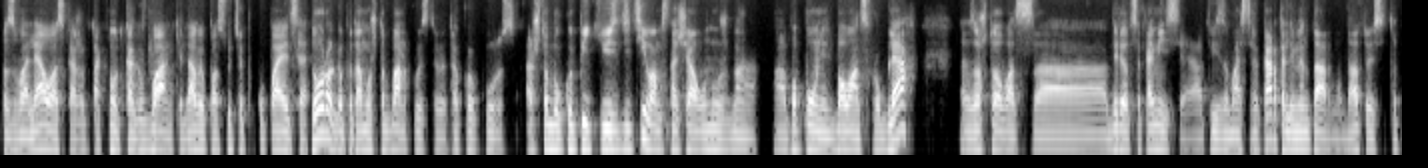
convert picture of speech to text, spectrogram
позволяла, скажем так, ну, вот как в банке, да, вы, по сути, покупаете дорого, потому что банк выставит такой курс. А чтобы купить USDT, вам сначала нужно пополнить баланс в рублях, за что у вас а, берется комиссия от Visa MasterCard элементарно, да, то есть это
